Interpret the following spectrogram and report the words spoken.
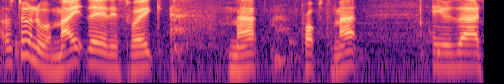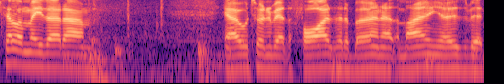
I was talking to a mate there this week, Matt. Props to Matt. He was uh, telling me that, um, you know, we're talking about the fires that are burning at the moment. You know, there's about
